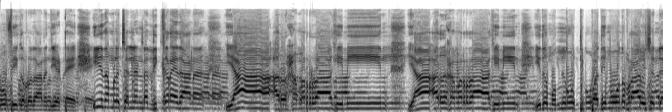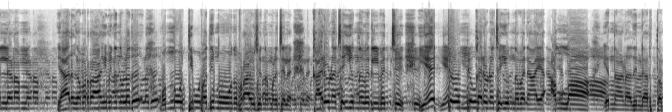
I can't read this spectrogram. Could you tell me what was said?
തൗഫീഖ് പ്രദാനം ചെയ്യട്ടെ. ഇനി നമ്മൾ ചെല്ലേണ്ട ദിക്ർ ഏതാണ്? യാ അർഹമർ യാ അർഹമർ ഇത് മുന്നൂറ്റി പതിമൂന്ന് പ്രാവശ്യം ചെല്ലണം. യാ അർഹമർ എന്നുള്ളത് മുന്നൂറ്റി പതിമൂന്ന് പ്രാവശ്യം നമ്മൾ ചെല്ല കരുണ ചെയ്യുന്നവരിൽ വെച്ച് ഏറ്റവും കരുണ ചെയ്യുന്നവനായ അള്ളാ എന്നാണ് അതിന്റെ അർത്ഥം.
